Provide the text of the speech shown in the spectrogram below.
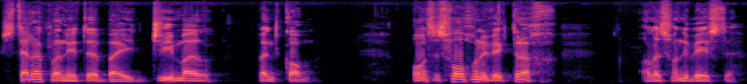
sterreplanete@gmail.com. Ons is volgende week terug. Alles van die beste.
